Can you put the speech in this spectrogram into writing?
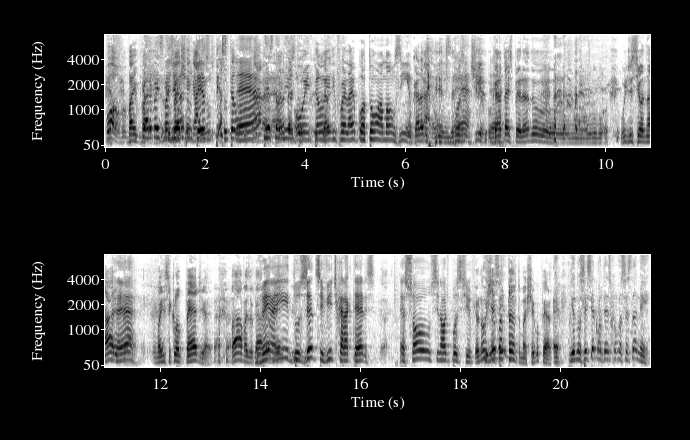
Pô, vai, O cara vai escrever vai um chegar texto. aí um textão É, do cara. testamento. Ou então O cara- ele foi lá e botou uma mãozinha, O cara, cara, um positivo. O cara tá esperando um, um- um dicionário, É. cara, uma enciclopédia. Ah, mas o cara Vem tá bem. aí 220 caracteres. É só o sinal de positivo. Eu não E chego você- a tanto, mas chego perto. É, e eu não sei se acontece com vocês também.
